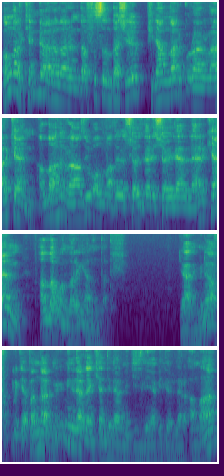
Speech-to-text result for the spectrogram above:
Onlar kendi aralarında fısıldaşıp planlar kurarlarken, Allah'ın razı olmadığı sözleri söylerlerken Allah onların yanındadır. Yani münafıklık yapanlar müminlerden kendilerini gizleyebilirler ama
